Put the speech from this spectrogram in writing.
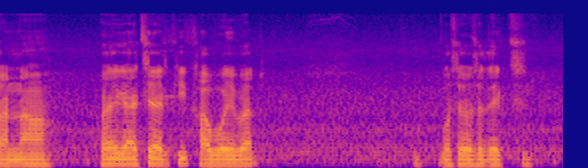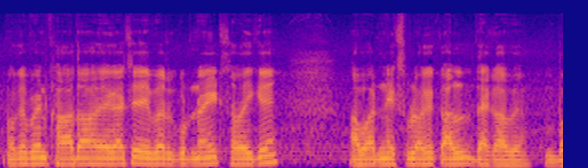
রান্না হয়ে গেছে আর কি, খাব এবার। বসে বসে দেখছি। ওকে ফ্রেন্ড খাওয়া দাওয়া হয়ে গেছে। এবার গুড নাইট সবাইকে। আবার নেক্সট ব্লগে কাল দেখা হবে। বাই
